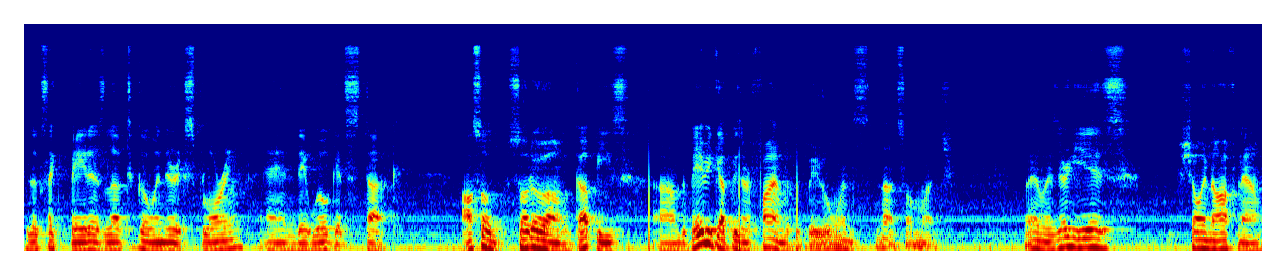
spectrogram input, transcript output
it looks like bettas love to go in there exploring and they will get stuck. Also, so do um, guppies. Um, the baby guppies are fine, but the bigger ones, not so much. But anyways, there he is, showing off now.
